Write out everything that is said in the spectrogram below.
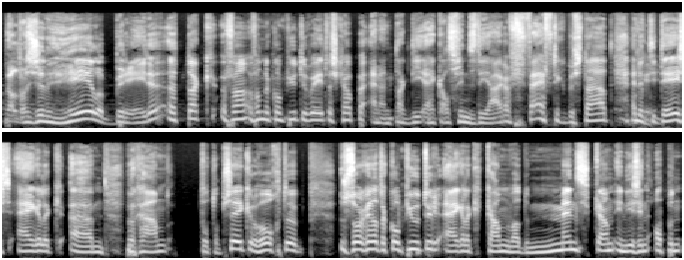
Wel, dat is een hele brede uh, tak van, van de computerwetenschappen en een tak die eigenlijk al sinds de jaren 50 bestaat. En okay. het idee is eigenlijk, um, we gaan tot op zekere hoogte zorgen dat de computer eigenlijk kan wat de mens kan, in die zin op een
